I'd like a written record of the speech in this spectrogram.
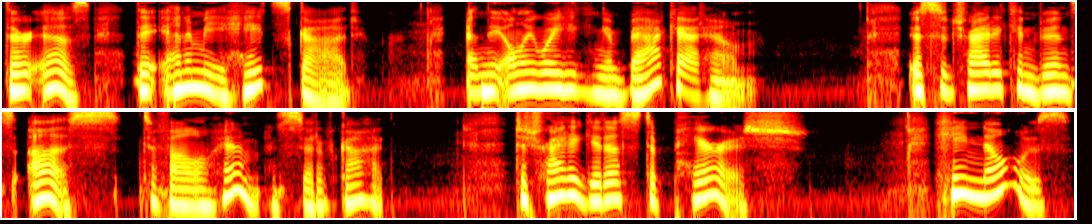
There is. The enemy hates God, and the only way he can get back at him is to try to convince us to follow him instead of God, to try to get us to perish. He knows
